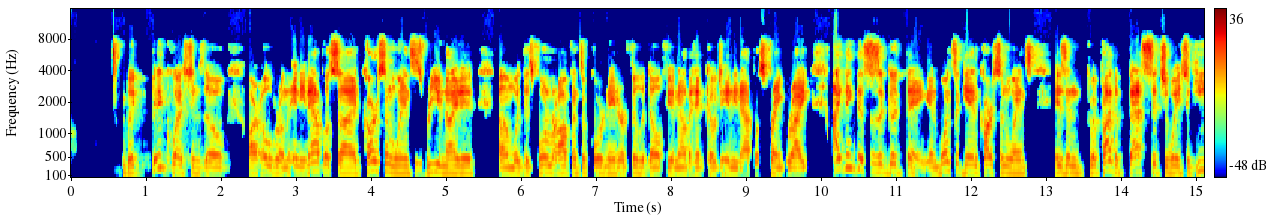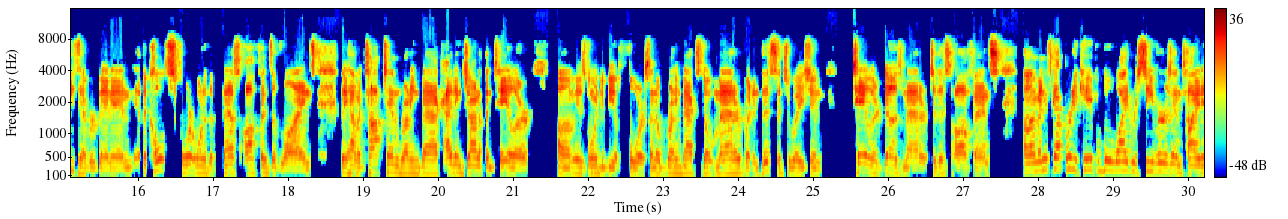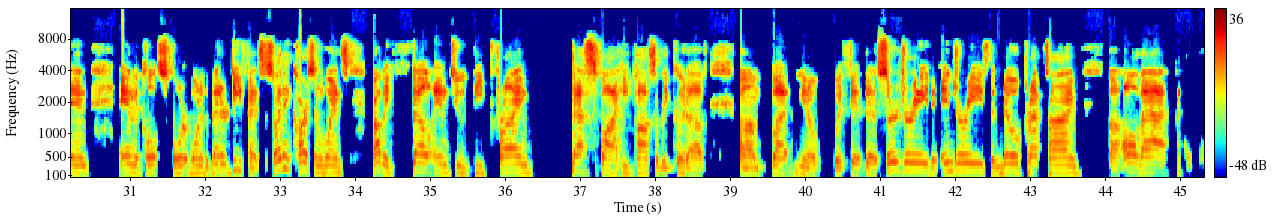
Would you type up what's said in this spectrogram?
the big questions, though, are over on the Indianapolis side. Carson Wentz is reunited um, with his former offensive coordinator of Philadelphia, now the head coach of Indianapolis, Frank Reich. I think this is a good thing. And once again, Carson Wentz is in probably the best situation he's ever been in. The Colts sport one of the best offensive lines. They have a top 10 running back. I think Jonathan Taylor um, is going to be a force. I know running backs don't matter, but in this situation, Taylor does matter to this offense. Um, and he's got pretty capable wide receivers and tight end, and the Colts sport one of the better defenses. So I think Carson Wentz probably fell into the prime best spot he possibly could have. Um, but, you know, with the, the, surgery, the injuries, the no prep time, uh, all that,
